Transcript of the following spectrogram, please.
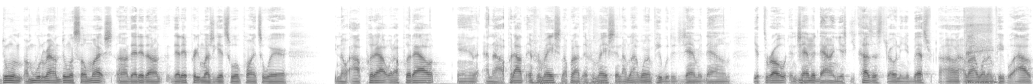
doing, I'm moving around doing so much uh, that it, um, that it pretty much gets to a point to where, you know, I'll put out what I put out, and and I'll put out the information. I put out the information. I'm not wanting people to jam it down your throat and jam it down your, your cousin's throat and your best. I- I'm not one of them people. I'll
